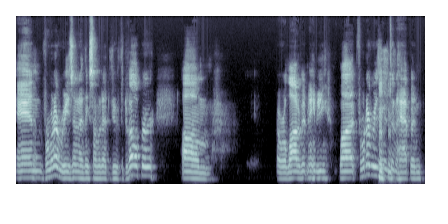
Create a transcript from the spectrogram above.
and yeah. for whatever reason, I think some of it had to do with the developer, um, or a lot of it maybe. But for whatever reason, it didn't happen.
